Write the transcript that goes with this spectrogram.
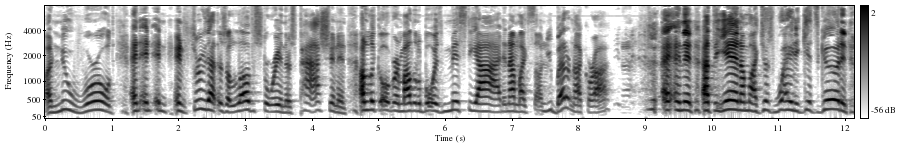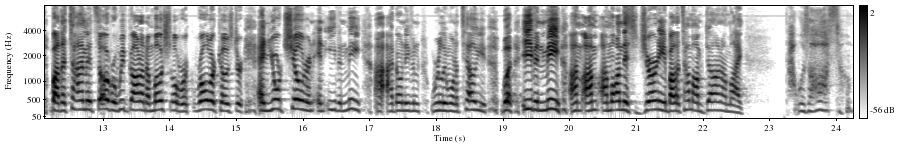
a new world. And, and, and, and through that, there's a love story and there's passion. And I look over and my little boy is misty eyed. And I'm like, son, you better not cry. And, then at the end, I'm like, just wait, it gets good. And by the time it's over, we've gone on an emotional roller coaster. And your children, and even me, I, I don't even really want to tell you, but even me, I'm, I'm, I'm on this journey. And by the time I'm done, I'm like, that was awesome.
